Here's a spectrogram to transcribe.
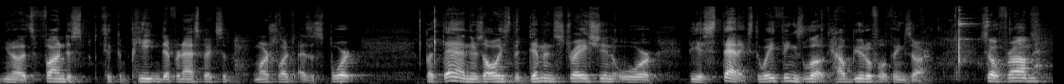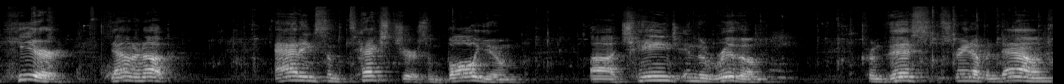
You know, it's fun to, to compete in different aspects of martial arts as a sport. But then there's always the demonstration or the aesthetics, the way things look, how beautiful things are. So from here down and up, adding some texture, some volume, uh, change in the rhythm from this straight up and down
